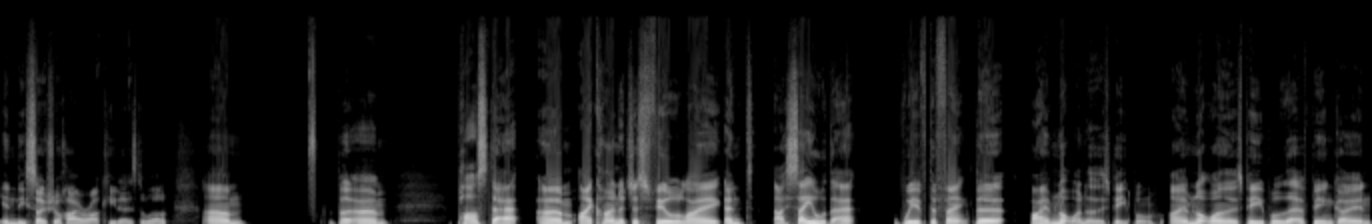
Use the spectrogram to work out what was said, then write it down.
in the social hierarchy that is the world. Um, but um, past that, um, I kind of just feel like, and I say all that with the fact that I am not one of those people. I am not one of those people that have been going,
